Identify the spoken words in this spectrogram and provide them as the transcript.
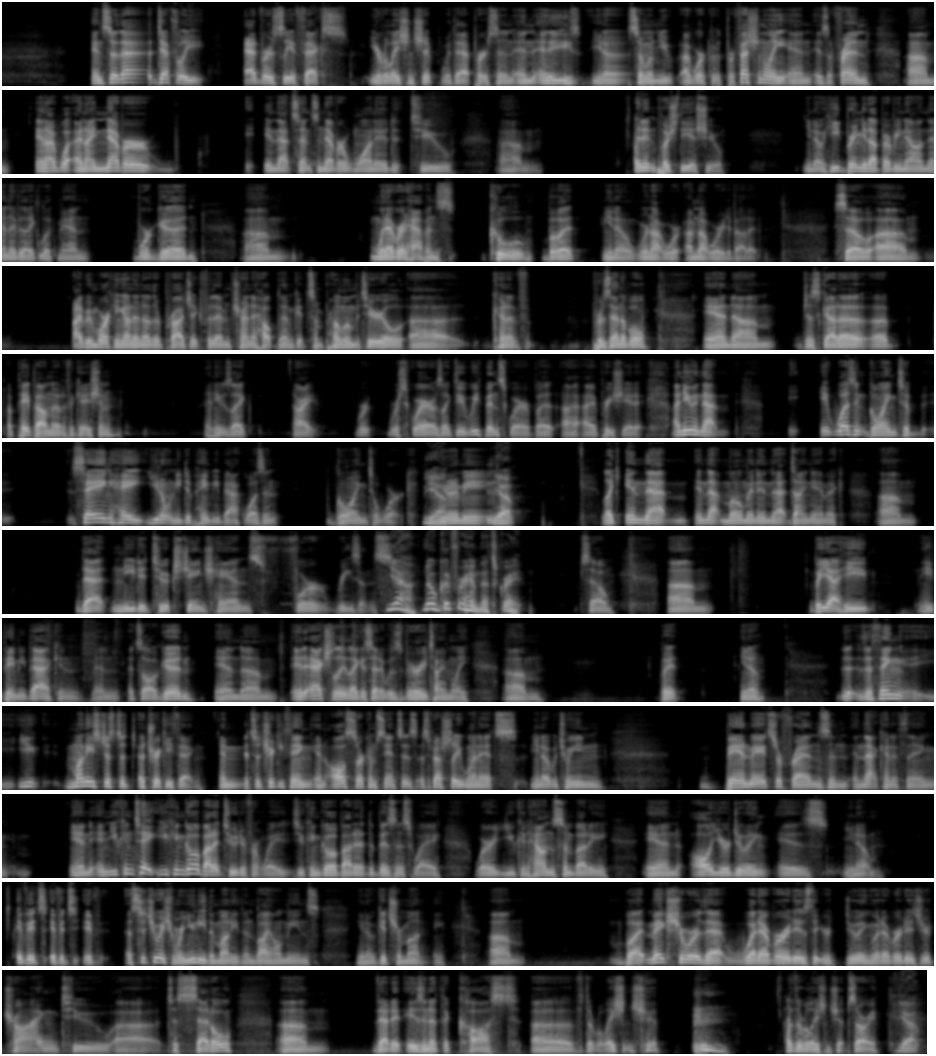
and so that definitely adversely affects your relationship with that person. And and he's you know someone you I worked with professionally and is a friend. Um and I and I never in that sense never wanted to um I didn't push the issue. You know he'd bring it up every now and then. I'd be like look man we're good. Um whenever it happens cool. But you know we're not wor- I'm not worried about it so um I've been working on another project for them, trying to help them get some promo material, uh, kind of presentable, and um, just got a, a a PayPal notification, and he was like, "All right, we're we're square." I was like, "Dude, we've been square, but I, I appreciate it." I knew in that it wasn't going to saying, "Hey, you don't need to pay me back," wasn't going to work. Yeah. you know what I mean? Yep. like in that in that moment in that dynamic um that needed to exchange hands for reasons Yeah. No, good for him. That's great. so um but yeah he he paid me back and and it's all good and um it actually like i said it was very timely um but you know the the thing you money's just a, a tricky thing and it's a tricky thing in all circumstances especially when it's you know between bandmates or friends and and that kind of thing and and you can take you can go about it two different ways. You can go about it the business way where you can hound somebody and all you're doing is you know if it's if it's if a situation where you need the money then by all means you know get your money. Um but make sure that whatever it is that you're doing whatever it is you're trying to uh to settle um that it isn't at the cost of the relationship of the relationship sorry. Yeah.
